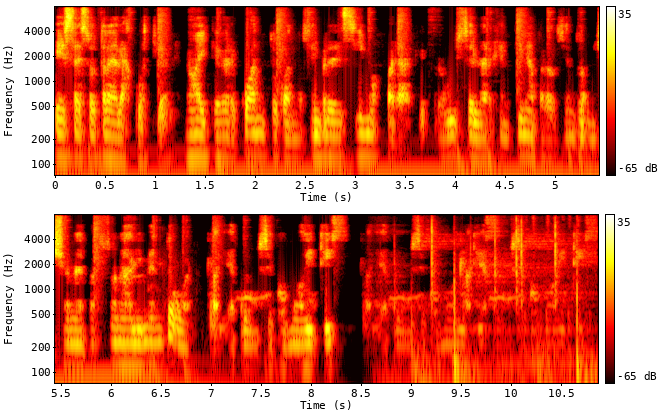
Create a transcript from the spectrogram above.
esa es otra de las cuestiones. ¿no? Hay que ver cuánto, cuando siempre decimos para que produce la Argentina para 200 millones de personas de alimento, bueno, en realidad produce commodities, en realidad produce commodities, produce commodities.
